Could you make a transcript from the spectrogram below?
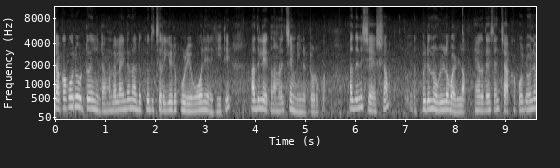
ചക്കക്കുരു ഇട്ട് കഴിഞ്ഞിട്ട് നമ്മുടെ അതിന്റെ നടുക്ക് ഒരു ചെറിയൊരു കുഴി പോലെ ആക്കിയിട്ട് അതിലേക്ക് നമ്മൾ ചെമ്മീൻ ഇട്ട് കൊടുക്കുക. അതിന് ശേഷം ഒരു നുള്ളു വെള്ളം. ഏകദേശം ചക്കക്കുരുവിന്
